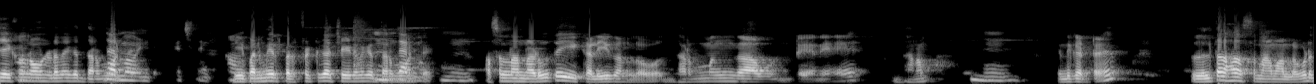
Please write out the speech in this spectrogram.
చేయకుండా ఉండడమే కదా ధర్మం అంటే. అవును. పని మీరు పర్ఫెక్ట్గా చేయడమే కదా ధర్మం అంటే అసలు నన్ను అడిగితే ఈ కలియుగంలో ధర్మంగా ఉంటేనే ధనం ఎందుకంటే లలితాసహస్రనామాల్లో కూడా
